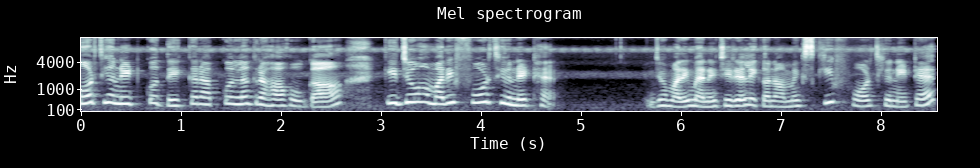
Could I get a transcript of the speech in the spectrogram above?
fourth unit को देखकर आपको लग रहा होगा कि जो हमारी फोर्थ यूनिट है, जो हमारी मैनेजरियल इकोनॉमिक्स की फोर्थ यूनिट है,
